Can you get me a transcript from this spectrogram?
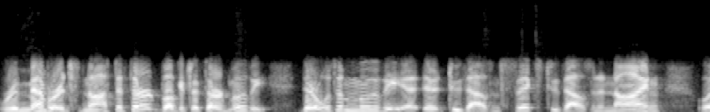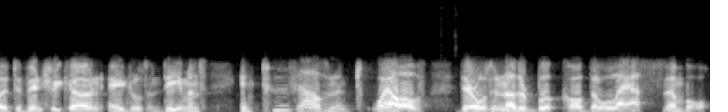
Remember, it's not the third book, it's the third movie. There was a movie uh, uh, at, at 2006, 2009, was Da Vinci Code, Angels and Demons. In 2012, there was another book called The Lost Symbol.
